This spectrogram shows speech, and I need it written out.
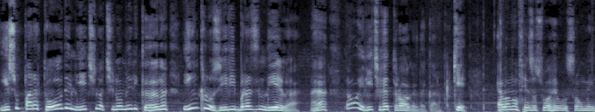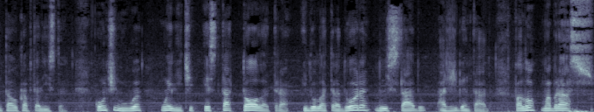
Isso para toda elite latino-americana, inclusive brasileira. Né? É uma elite retrógrada, cara. Por quê? Ela não fez a sua revolução mental capitalista. Continua uma elite estatólatra, idolatradora do Estado agigantado. Falou? Um abraço.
